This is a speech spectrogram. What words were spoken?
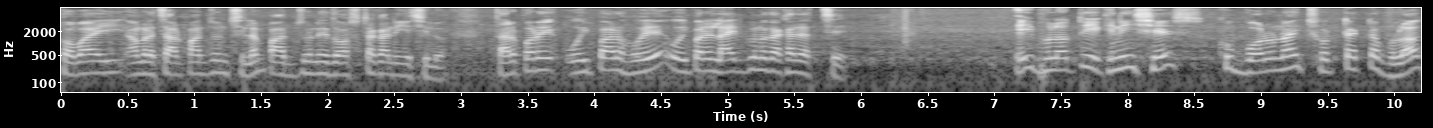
সবাই, আমরা চার পাঁচজন ছিলাম, পাঁচজনে দশ টাকা নিয়েছিল। তারপরে ওই পার হয়ে, ওই পারে লাইটগুলো দেখা যাচ্ছে। এই ভ্লগটি এখানেই শেষ। খুব বড় নয়, ছোট্ট একটা ভ্লগ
